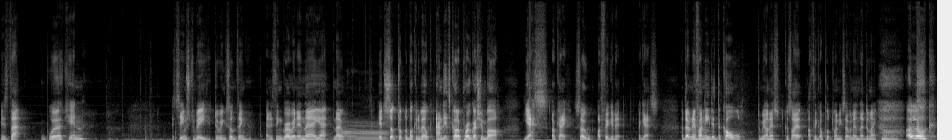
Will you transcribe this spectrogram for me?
Is that working? It seems to be doing something. Anything growing in there yet? No. It sucked up the bucket of milk, and it's got a progression bar. Yes. Okay, so I figured it, I guess. I don't know if I needed the coal, to be honest, because I I think I put 27 in there, didn't I? oh, look!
